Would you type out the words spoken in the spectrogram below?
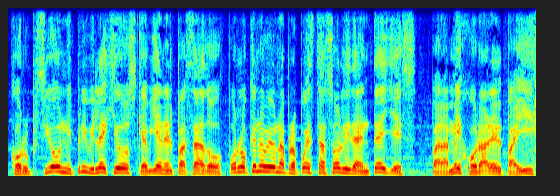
corrupción y privilegios que había en el pasado, por lo que no veo una propuesta sólida en Telles para mejorar el país.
